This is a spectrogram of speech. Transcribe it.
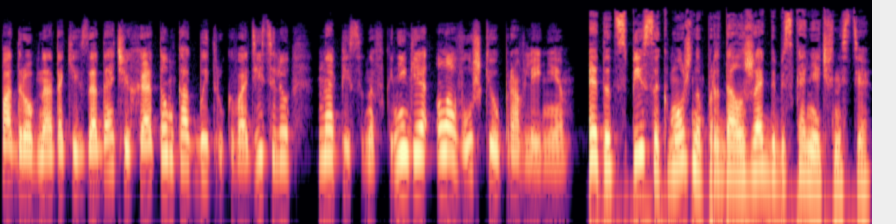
Подробно о таких задачах и о том, как быть руководителю, написано в книге «Ловушки управления». Этот список можно продолжать до бесконечности.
